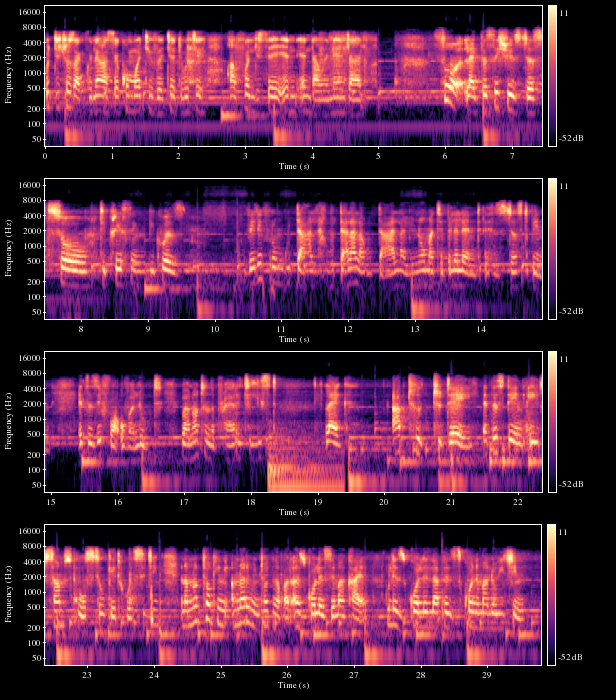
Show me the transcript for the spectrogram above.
utisha uzagcina engasekho motivated ukuthi afundise en- endaweni enjalo So, like, this issue is just so depressing because very from Gudala, Gudala la Gudala, you know, Matebeleland has just been, it's as if we're overlooked. We are not on the priority list. Like, up to today, at this day and age, some schools still get hot sitting. And I'm not talking, I'm not even talking about oh, izikole zemakaya. Kule zikole lapha ezikhona emalokitshini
